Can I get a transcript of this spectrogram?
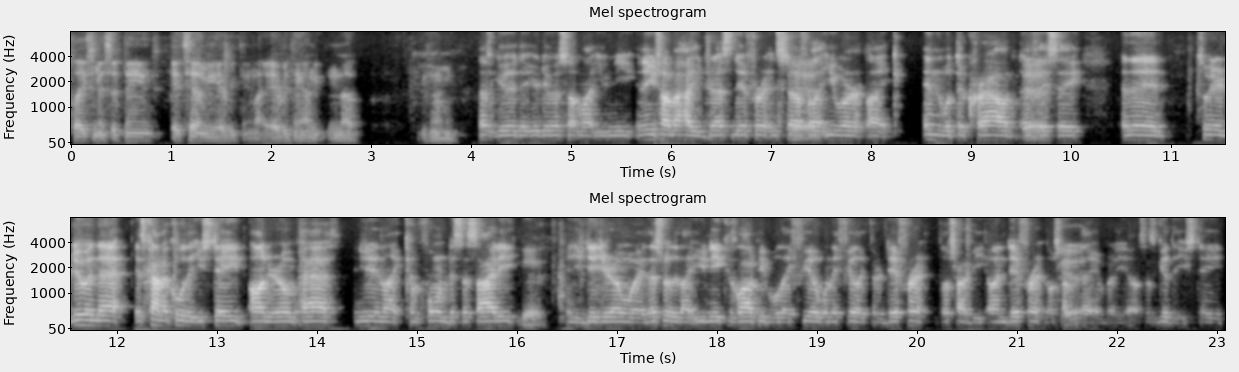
placements of things. It tell me everything, like everything I need to know. You feel me? That's good that you're doing something like unique. And then you talk about how you dress different and stuff. Yeah. Like you weren't like in with the crowd, as Yeah. they say. And then so when you're doing that, it's kind of cool that you stayed on your own path and you didn't like conform to society Yeah. and you did your own way. That's really like unique because a lot of people they feel when they feel like they're different, they'll try to be undifferent. They'll try to be like everybody else. It's good that you stayed.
